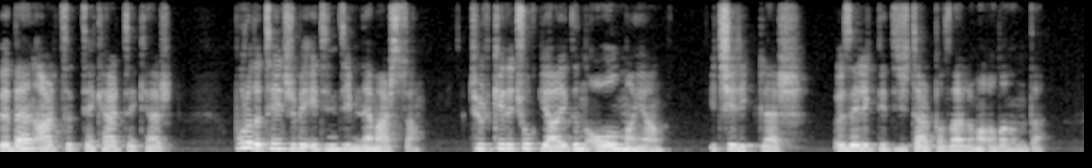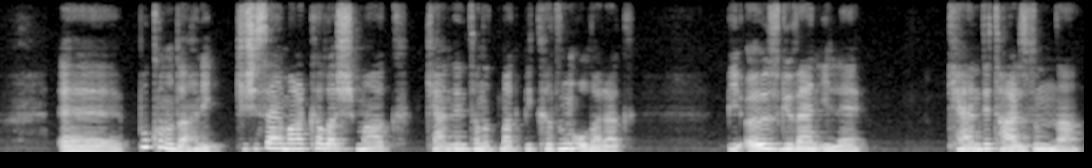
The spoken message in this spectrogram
Ve ben artık teker teker burada tecrübe edindiğim ne varsa, Türkiye'de çok yaygın olmayan içerikler, özellikle dijital pazarlama alanında. Ee, bu konuda hani kişisel markalaşmak, kendini tanıtmak bir kadın olarak bir özgüven ile kendi tarzınla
